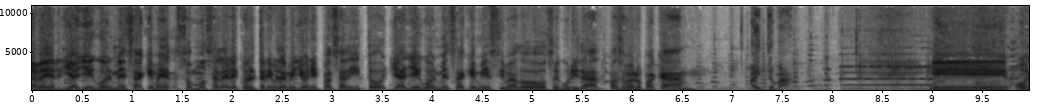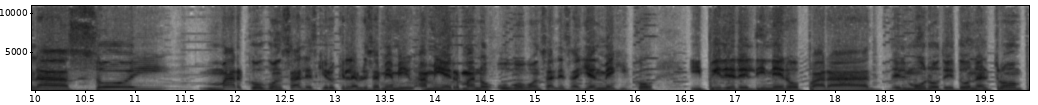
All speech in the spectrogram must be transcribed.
A ver, ya llegó el mensaje, me- somos al aire con el terrible millón y pasadito. Ya llegó el mensaje, mi estimado seguridad, pásamelo para acá. Ahí te va. Eh, hola, soy Marco González. Quiero que le hables a mi amigo, a mi hermano Hugo González allá en México y pide el dinero para el muro de Donald Trump.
